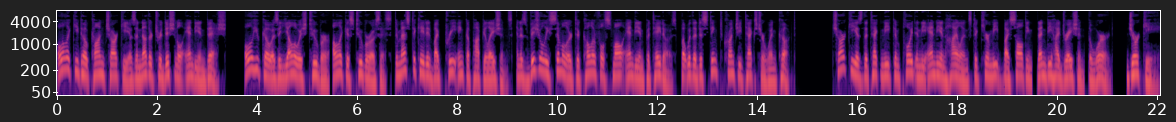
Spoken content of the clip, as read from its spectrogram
Olluquito con charqui is another traditional Andean dish. Olluco is a yellowish tuber tuberosus domesticated by pre-Inca populations, and is visually similar to colorful small Andean potatoes, but with a distinct crunchy texture when cooked. Charqui is the technique employed in the Andean highlands to cure meat by salting, then dehydration the word jerky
